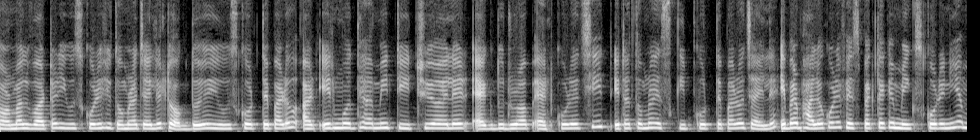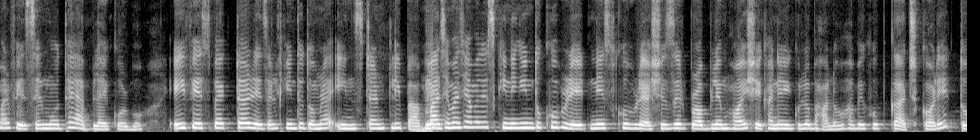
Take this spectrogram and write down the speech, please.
নর্মাল ওয়াটার ইউজ করেছি। তোমরা চাইলে টক দইও ইউজ করতে পারো। আর এর মধ্যে আমি টি ট্রি অয়েলের এক, দু ড্রপ অ্যাড করেছি। এটা তোমরা স্কিপ করতে পারো চাইলে। এবার ভালো করে ফেস প্যাকটাকে মিক্স করে নিয়ে আমার ফেসের মধ্যে অ্যাপ্লাই করব। এই ফেস প্যাকটার রেজাল্ট কিন্তু তোমরা ইনস্ট্যান্টলি পাবে। মাঝে মাঝে আমাদের স্কিনে কিন্তু খুব রেডনেস খুব র্যাশেসের প্রবলেম হয়। সেখানে এগুলো ভালোভাবে খুব কাজ করে। তো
